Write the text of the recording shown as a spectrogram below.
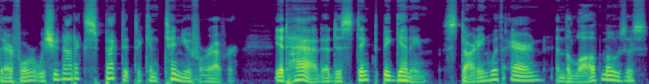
Therefore, we should not expect it to continue forever. It had a distinct beginning, starting with Aaron and the law of Moses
